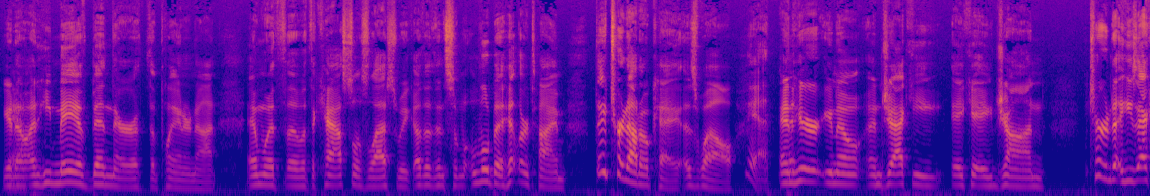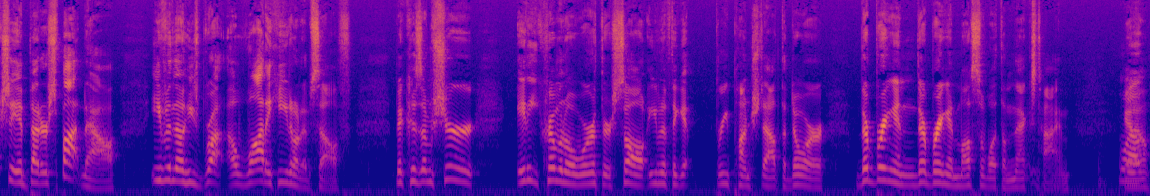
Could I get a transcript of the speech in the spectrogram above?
you know, and he may have been there at the plan or not. And with uh, with the castles last week, other than some a little bit of Hitler time, they turned out okay as well. Yeah, And here, you know, and Jackie, aka John, turned out he's actually a better spot now, even though he's brought a lot of heat on himself. Because I'm sure any criminal worth their salt, even if they get three punched out the door, they're bringing they're bringing muscle with them next time. you Well, know?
